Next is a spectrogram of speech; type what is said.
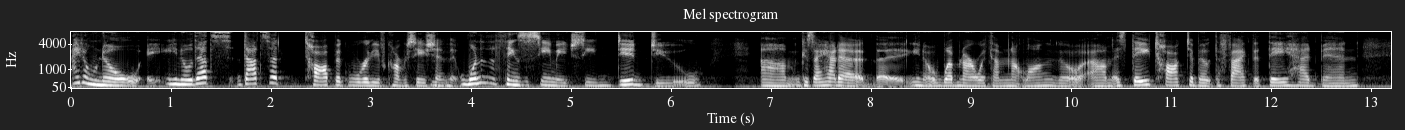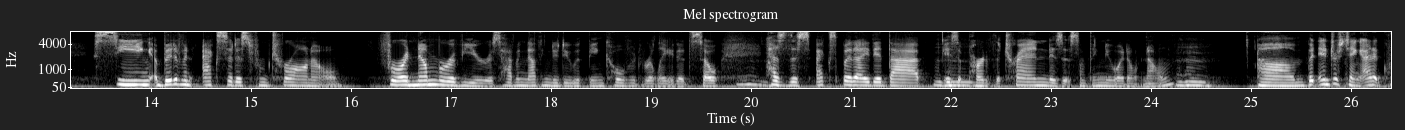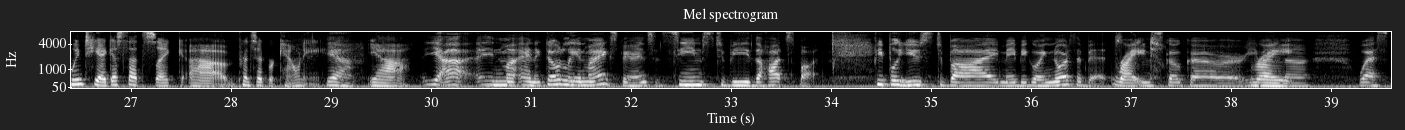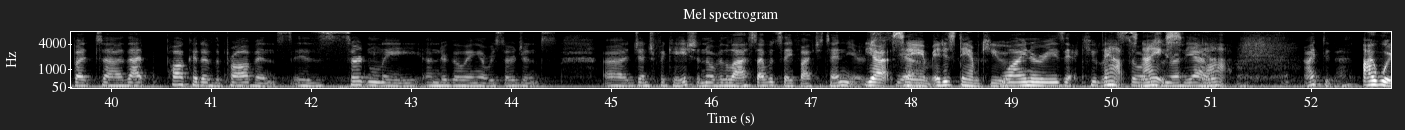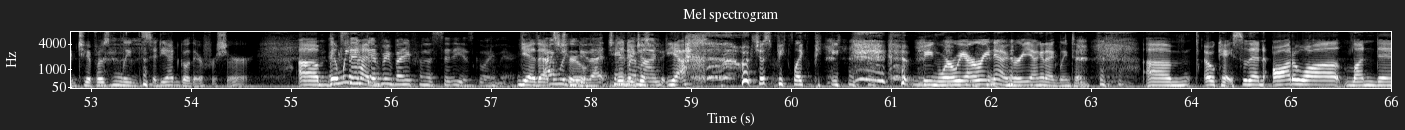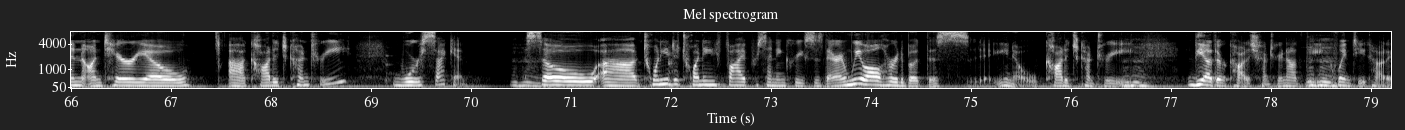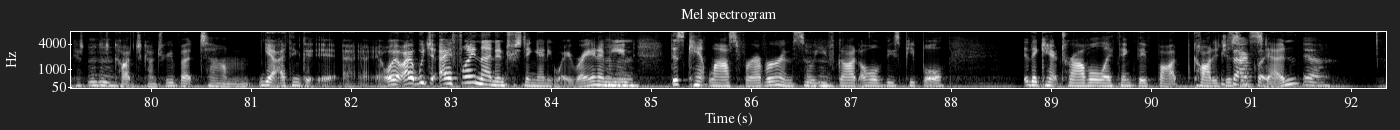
I don't know. You know, that's that's a topic worthy of conversation. Mm-hmm. One of the things the CMHC did do, because I had a, a you know webinar with them not long ago, um, is they talked about the fact that they had been seeing a bit of an exodus from Toronto for a number of years, having nothing to do with being COVID related. So, Mm. has this expedited that? Is Mm-hmm. it part of the trend? Is it something new? I don't know. Um, but interesting. And at Quinte, I guess that's like uh, Prince Edward County. Yeah. Yeah. Yeah, in my anecdotally, in my experience, it seems to be the hot spot. People used to buy maybe going north a bit, Right. Muskoka or even Right. uh, west, but uh, that pocket of the province is certainly undergoing a resurgence, uh, gentrification over the last, I would say, five to ten years. Yeah, same. It is damn cute. Wineries, yeah, cute little Yeah, it's stores. nice. And, yeah, Yeah. I'd do that. I would too. If I was going to leave the city, I'd go there for sure. Um, then Except we had everybody from the city is going there. yeah, that's I wouldn't true. do that. Change my just, mind. Yeah, it would just be like being being where we are right now here at Yonge and Eglinton. Um, okay, so then Ottawa, London, Ontario, uh, Cottage Country were 2nd Mm-hmm. So uh, twenty to twenty five percent increases there, and we all heard about this. You know, Cottage Country. Mm-hmm. The other cottage country, not the Quinte cottage, cottage country, but um, yeah, I think uh, I, which I find that interesting anyway, right? I mean, Mm-hmm. this can't last forever, and so you've got all of these people. They can't travel. I think they've bought cottages exactly. instead. Yeah.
